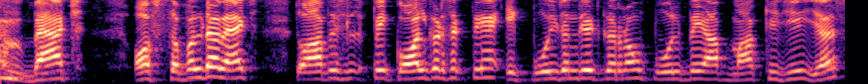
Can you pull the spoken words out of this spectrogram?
batch of Safalta batch तो आप इस पे कॉल कर सकते हैं। एक पोल जनरेट कर रहा हूँ। पोल पे आप मार्क कीजिए यस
